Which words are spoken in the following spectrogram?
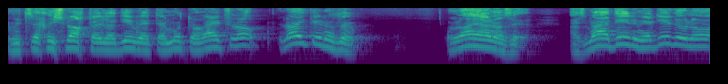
הוא צריך לשלוח את הילדים לתלמוד תורה אצלו, לא הייתי נוזר. הוא לא היה נוזר. אז מה הדין אם יגידו לו,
